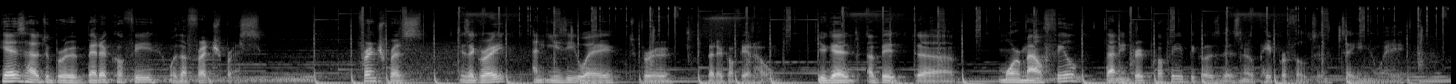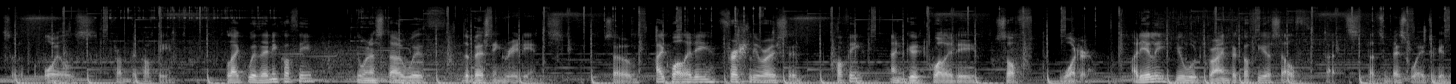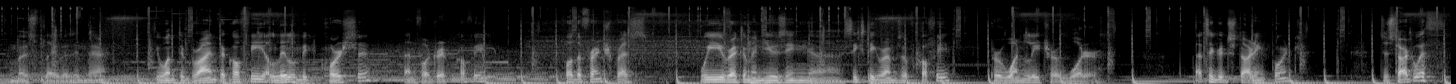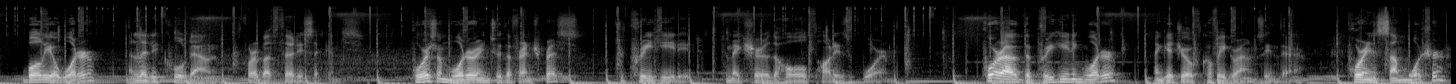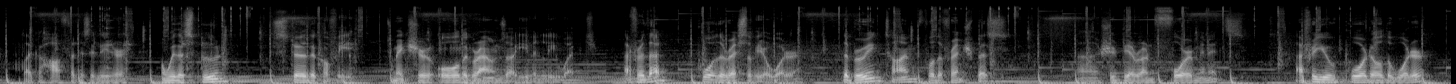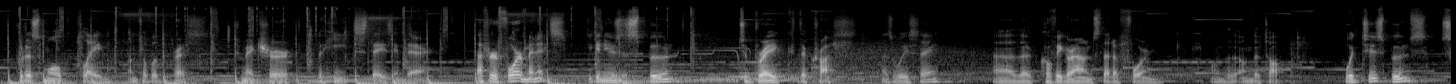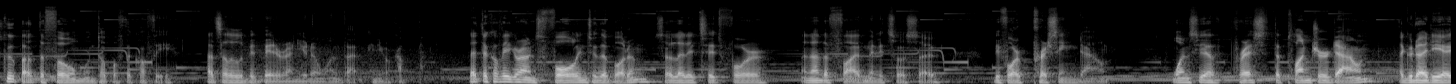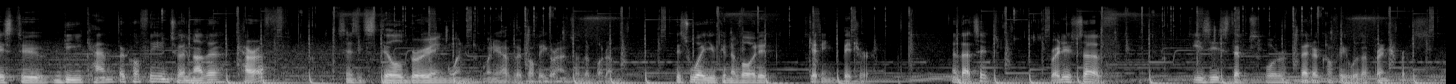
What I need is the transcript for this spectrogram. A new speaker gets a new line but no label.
Here's how to brew better coffee with a French press. French press is a great and easy way to brew better coffee at home. You get a bit uh, more mouthfeel than in drip coffee because there's no paper filter taking away sort of oils from the coffee. Like with any coffee, you want to start with the best ingredients. So high quality, freshly roasted coffee and good quality soft water. Ideally, you would grind the coffee yourself. That's, that's the best way to get most flavors in there. You want to grind the coffee a little bit coarser than for drip coffee. For the French press, we recommend using uh, 60 grams of coffee per one liter of water. That's a good starting point. To start with, boil your water and let it cool down for about 30 seconds. Pour some water into the French press to preheat it to make sure the whole pot is warm. Pour out the preheating water and get your coffee grounds in there. Pour in some water, like a half a deciliter, and with a spoon, stir the coffee to make sure all the grounds are evenly wet. After that, pour the rest of your water. The brewing time for the French press uh, should be around four minutes. After you've poured all the water, put a small plate on top of the press to make sure the heat stays in there. After four minutes, you can use a spoon to break the crust, as we say, uh, the coffee grounds that have formed on the, on the top. With two spoons, scoop out the foam on top of the coffee. That's a little bit bitter and you don't want that in your cup. Let the coffee grounds fall into the bottom, so let it sit for another five minutes or so before pressing down. Once you have pressed the plunger down, a good idea is to decant the coffee into another carafe, since it's still brewing when, when you have the coffee grounds on the bottom. This way you can avoid it getting bitter. And that's it, ready to serve. Easy steps for better coffee with a French press.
